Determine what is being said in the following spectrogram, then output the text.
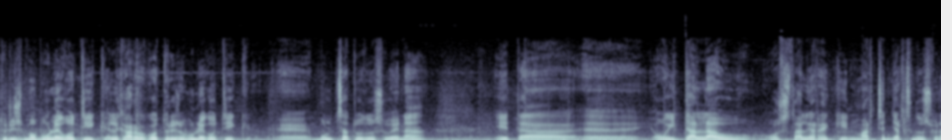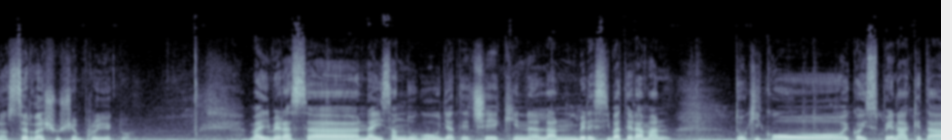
turismo bulegotik, elkarroko turismo bulegotik e, bultzatu duzuena. Eta e, hogeita lau ostalerrekin martxan jartzen duzuena. Zer da xuxen proiektua? Bai, beraz, nahi izan dugu jatetxeekin lan berezi bat eraman, tokiko ekoizpenak eta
